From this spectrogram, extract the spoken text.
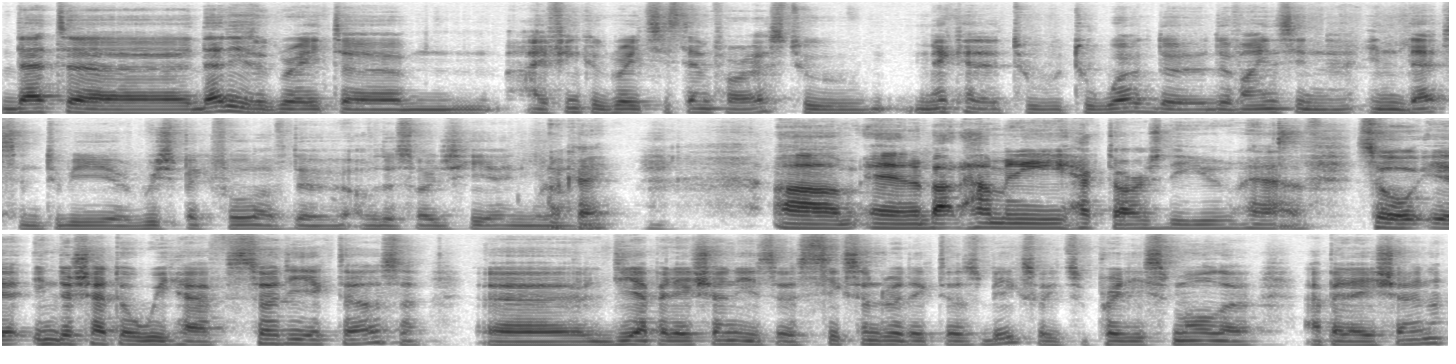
that uh, that is a great um, I think a great system for us to make a, to to work the, the vines in in depth and to be uh, respectful of the of the soils here in Moulin. Okay. Um, and about how many hectares do you have? So in the chateau we have 30 hectares. Uh, the appellation is uh, 600 hectares big, so it's a pretty small uh, appellation.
